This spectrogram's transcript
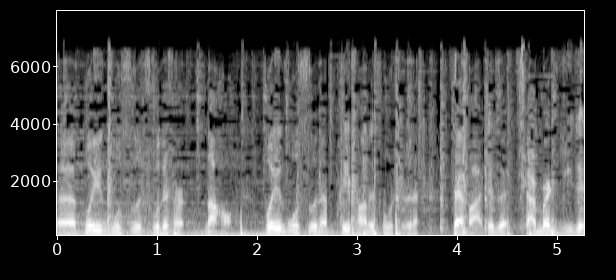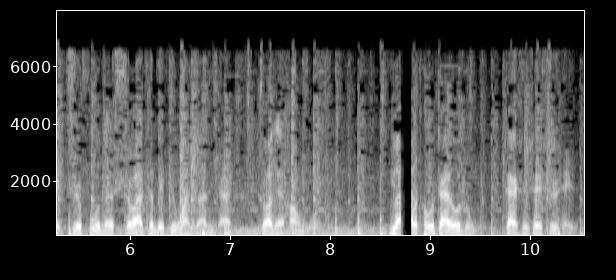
呃波音公司出的事儿，那好，波音公司呢赔偿的同时呢，再把这个前面你给支付那十万特别提款权的钱转给航空公司，冤有头债有主，该是谁是谁的。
